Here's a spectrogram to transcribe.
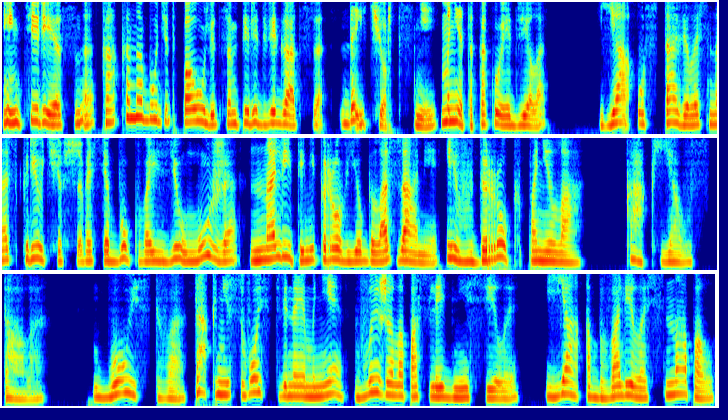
Интересно, как она будет по улицам передвигаться? Да и черт с ней, мне-то какое дело? Я уставилась на скрючившегося буквой «зю» мужа налитыми кровью глазами и вдруг поняла, как я устала. Буйство, так несвойственное мне, выжало последние силы. Я обвалилась на пол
